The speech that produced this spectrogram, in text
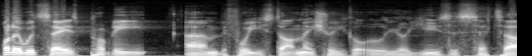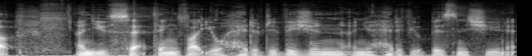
What I would say is probably um, before you start, make sure you've got all your users set up and you've set things like your head of division and your head of your business unit.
